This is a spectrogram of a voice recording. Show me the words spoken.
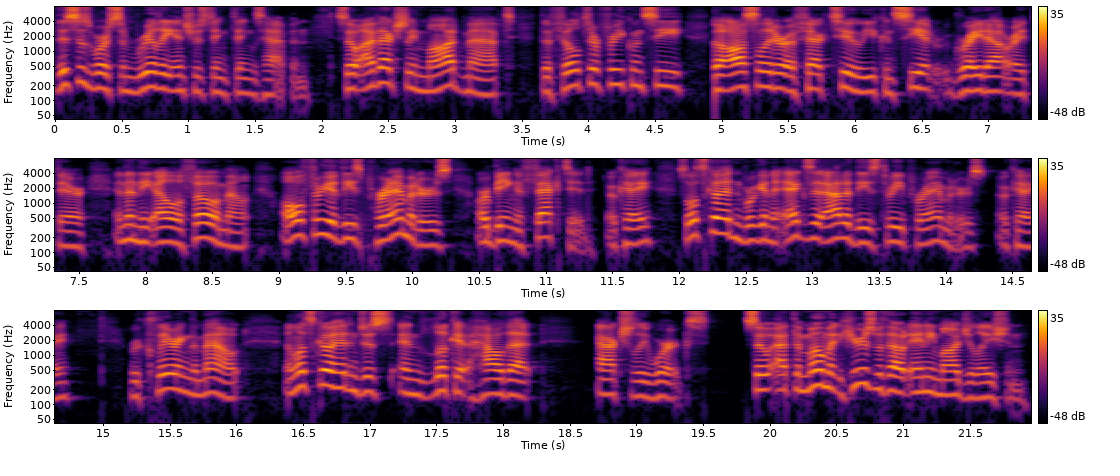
this is where some really interesting things happen. So I've actually mod mapped the filter frequency, the oscillator effect too. You can see it grayed out right there. And then the LFO amount. All three of these parameters are being affected, okay? So let's go ahead and we're gonna exit out of these three parameters, okay? We're clearing them out. And let's go ahead and just and look at how that actually works. So at the moment, here's without any modulation.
